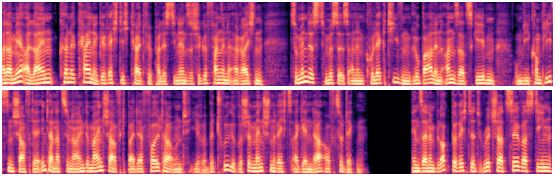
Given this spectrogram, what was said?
Adamer allein könne keine Gerechtigkeit für palästinensische Gefangene erreichen, zumindest müsse es einen kollektiven globalen Ansatz geben, um die Komplizenschaft der internationalen Gemeinschaft bei der Folter und ihre betrügerische Menschenrechtsagenda aufzudecken. In seinem Blog berichtet Richard Silverstein,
